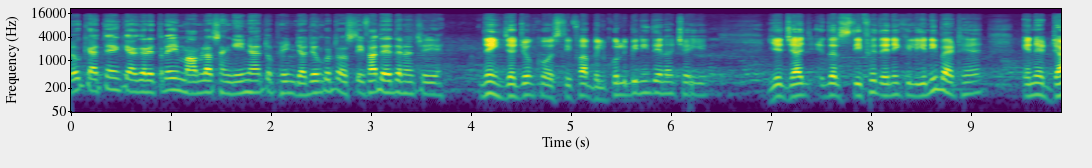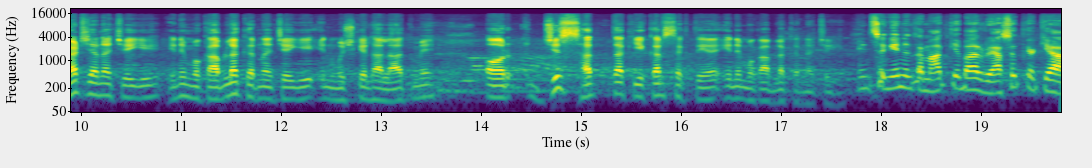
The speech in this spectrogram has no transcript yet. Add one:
लोग कहते हैं कि अगर इतना ही मामला संगीन है तो फिर इन जजों को तो इस्तीफ़ा दे देना चाहिए। नहीं जजों को इस्तीफ़ा बिल्कुल भी नहीं देना चाहिए। ये जज इधर इस्तीफ़े देने के लिए नहीं बैठे हैं। इन्हें डट जाना चाहिए इन्हें मुकाबला करना चाहिए इन मुश्किल हालात में। और जिस हद तक ये कर सकते हैं इन्हें मुकाबला करना चाहिए। इन संगीन इल्ज़ाम के बाद रियासत का क्या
